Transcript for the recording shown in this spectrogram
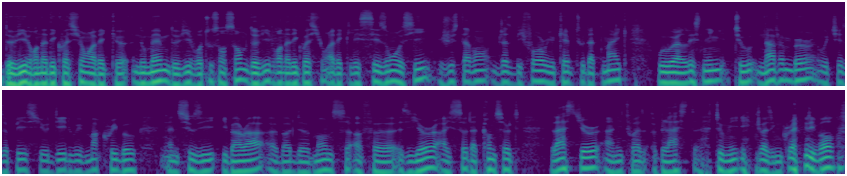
De vivre en adéquation avec euh, nous-mêmes, de vivre tous ensemble, de vivre en adéquation avec les saisons aussi. Juste avant, just before you came to that mic, we were listening to November, which is a piece you did with Mark Ribot and Susie Ibarra about the months of uh, the year. I saw that concert last year and it was a blast to me. It was incredible.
